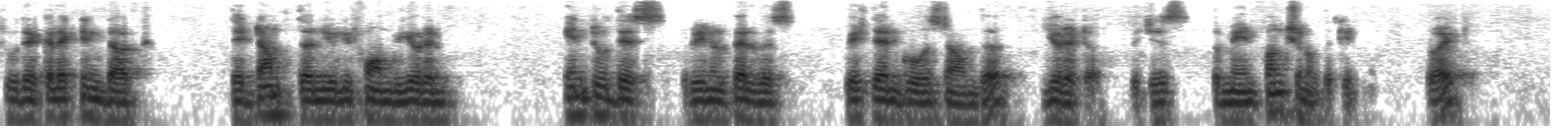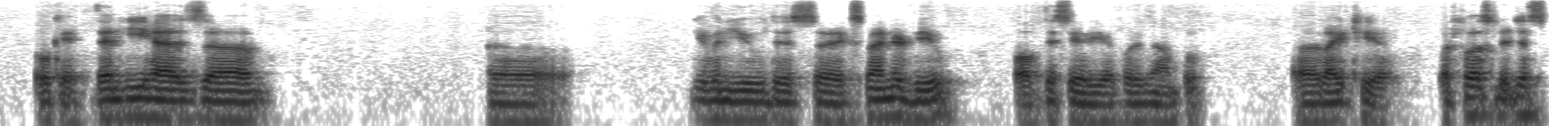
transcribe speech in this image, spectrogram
through their collecting duct they dump the newly formed urine into this renal pelvis which then goes down the ureter which is the main function of the kidney right? Okay then he has uh, uh, given you this uh, expanded view of this area for example uh, right here. But first let's just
